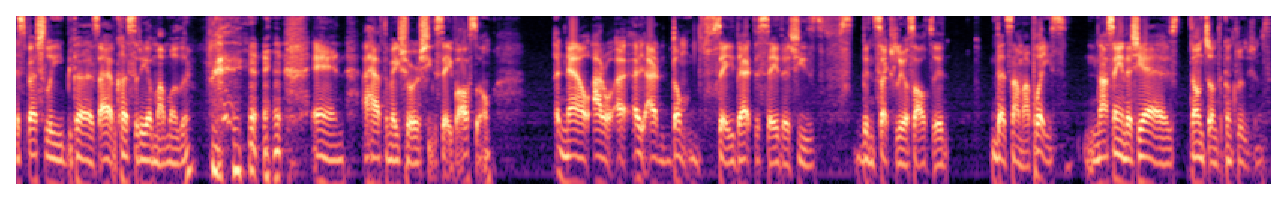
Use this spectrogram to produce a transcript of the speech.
especially because I have custody of my mother and I have to make sure she's safe also. Now I don't I, I don't say that to say that she's been sexually assaulted. That's not my place. Not saying that she has. Don't jump to conclusions.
